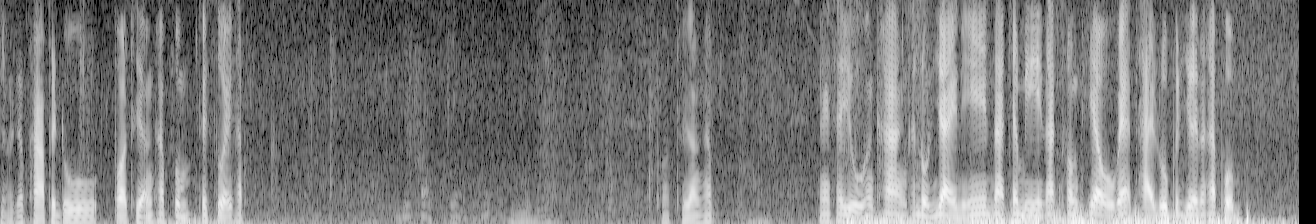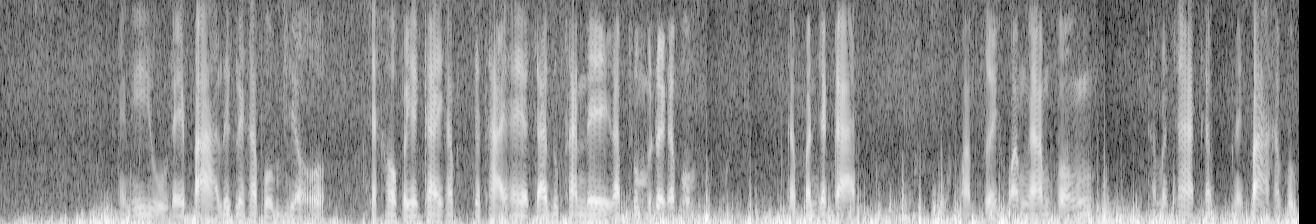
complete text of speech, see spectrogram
เดี๋ยวจะพาไปดูปอเทืองครับ ผมสวยๆครับปอเทืองครับแม่ถ้าอยู่ข้างๆถนนใหญ่นี้น่าจะมีนักท่องเที่ยวแวะถ่ายรูปกันเยอะนะครับ ผม อันนี้อยู่ในป่าลึกเลยครับ ผม เดี๋ยวจะเข้าไปใกล้ๆครับ จะถ่ายให้อาจารย์ทุกท่านได้รับชมไปด้วยครับ ผม กับบรรยากาศ ความสวยความงามของธรรมชาติครับในป่าครับผม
